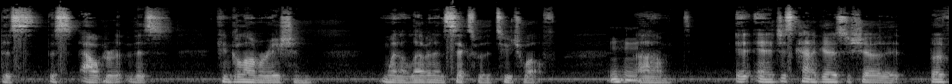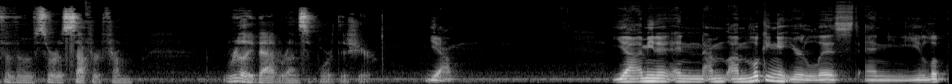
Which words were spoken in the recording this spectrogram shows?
this this algorithm this conglomeration went 11 and 6 with a 212 mm-hmm. um, it, and it just kind of goes to show that both of them have sort of suffered from really bad run support this year yeah yeah i mean and i'm i'm looking at your list and you look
